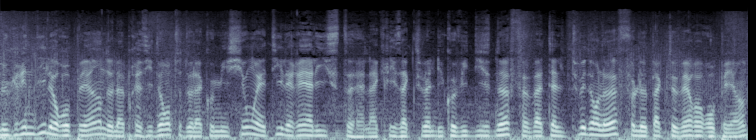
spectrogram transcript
Le Green Deal européen de la présidente de la Commission est-il réaliste? La crise actuelle du Covid-19 va-t-elle tuer dans l'œuf le pacte vert européen?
